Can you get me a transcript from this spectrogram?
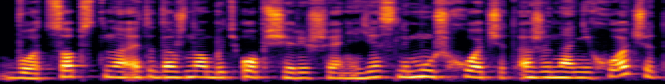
Вот, собственно, это должно быть общее решение. Если муж хочет, а жена не хочет,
